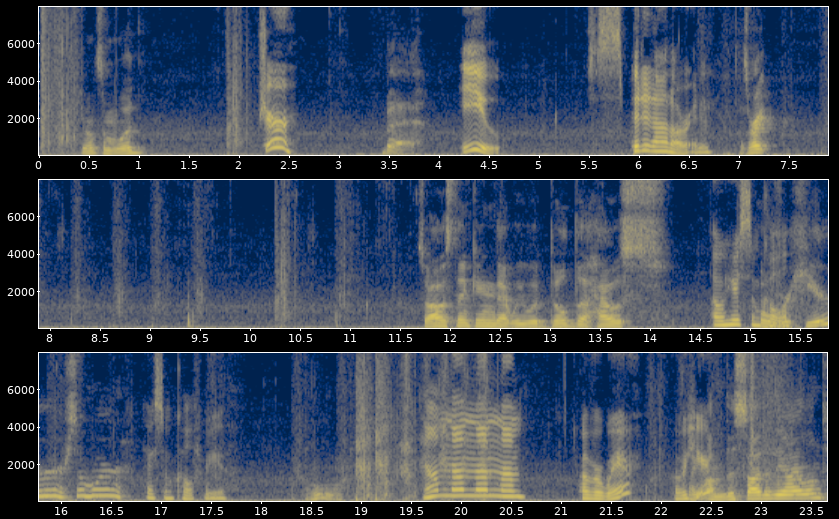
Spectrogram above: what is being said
Do you want some wood? Sure. Bah. Ew. Just spit it out already. That's right. So I was thinking that we would build the house Oh, here's some coal. over here somewhere. There's some coal for you. Ooh. Num num num num. Over where? Over Like here? on this side of the island.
